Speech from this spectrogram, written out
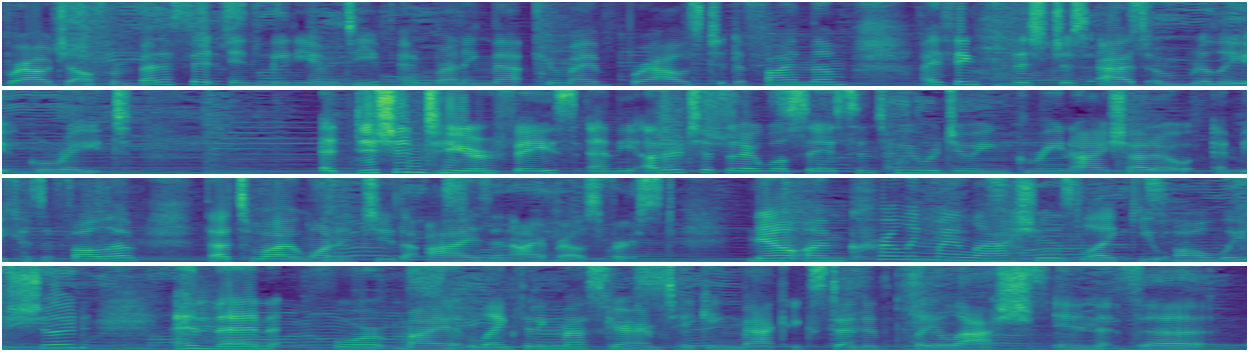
Brow Gel from Benefit in medium deep and running that through my brows to define them. I think this just adds a really great addition to your face. And the other tip that I will say is since we were doing green eyeshadow and because of fallout, that's why I wanted to do the eyes and eyebrows first. Now I'm curling my lashes like you always should. And then for my lengthening mascara, I'm taking MAC Extended Play Lash in the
